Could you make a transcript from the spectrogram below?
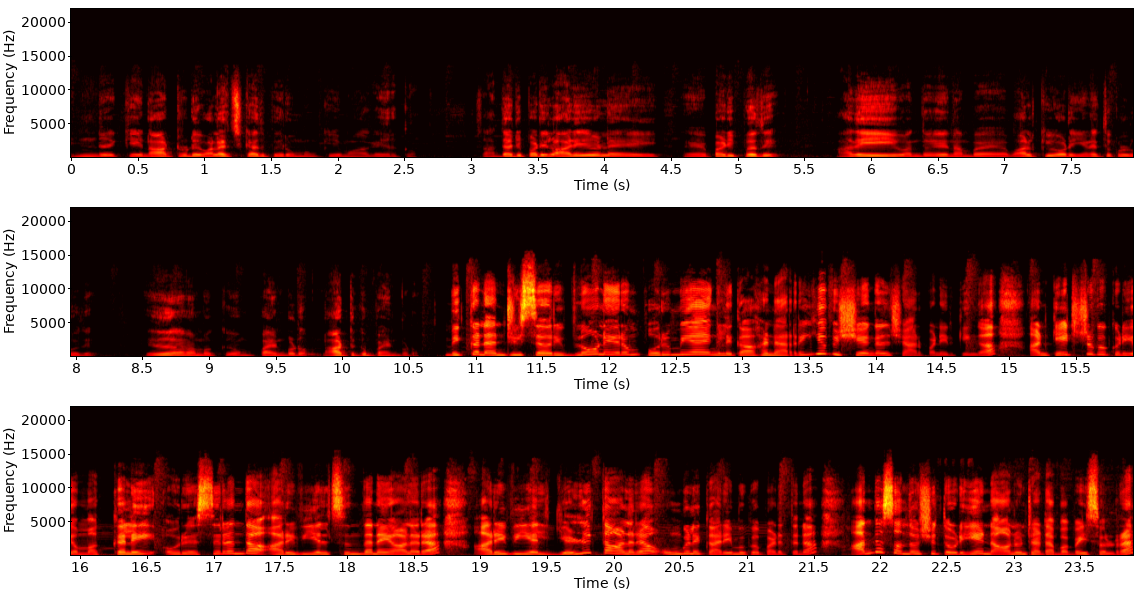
இன்றைக்கு நாட்டினுடைய வளர்ச்சிக்கு அது பெரும் முக்கியமாக இருக்கும். ஸோ அந்த அடிப்படையில் அறிவியலை படிப்பது அதை வந்து நம்ம வாழ்க்கையோடு இணைத்துக்கொள்வது இதுதான் நமக்கும் பயன்படும் நாட்டுக்கும் பயன்படும். மிக்க நன்றி சார். இவ்வளோ நேரம் பொறுமையாக எங்களுக்காக நிறைய விஷயங்கள் ஷேர் பண்ணியிருக்கீங்க அண்ட் கேட்டுருக்கக்கூடிய மக்களை ஒரு சிறந்த அறிவியல் சிந்தனையாளரை அறிவியல் எழுத்தாளரை உங்களுக்கு அறிமுகப்படுத்தின அந்த சந்தோஷத்தோடையே நானும் டாடா பாபாய் சொல்கிறேன்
